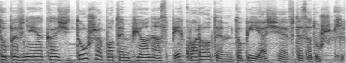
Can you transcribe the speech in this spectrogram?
To pewnie jakaś dusza potępiona z piekła rodem dobija się w te zaduszki.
